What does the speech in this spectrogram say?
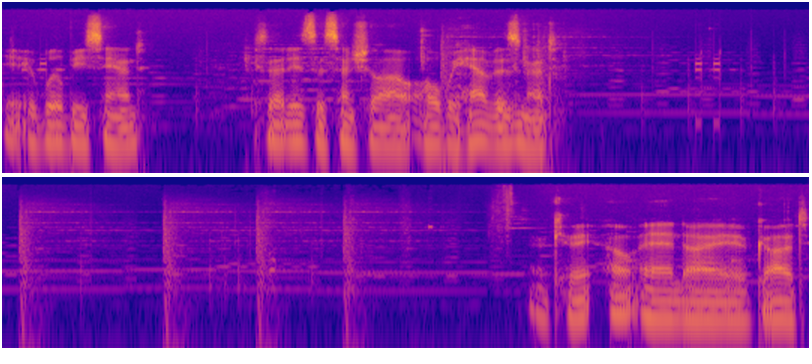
it will be sand. Because that is essentially all, we have, isn't it? Okay, oh, and I've got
